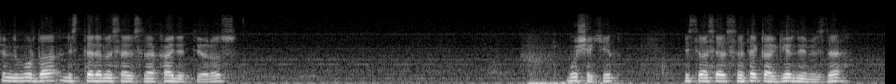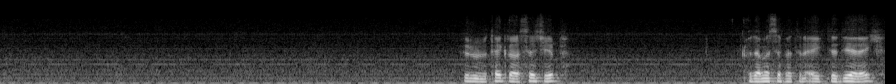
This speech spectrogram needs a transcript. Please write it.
Şimdi burada listeleme servisine kaydet diyoruz. Bu şekil listeme servisine tekrar girdiğimizde ürünü tekrar seçip ödeme sepetine ekle diyerek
